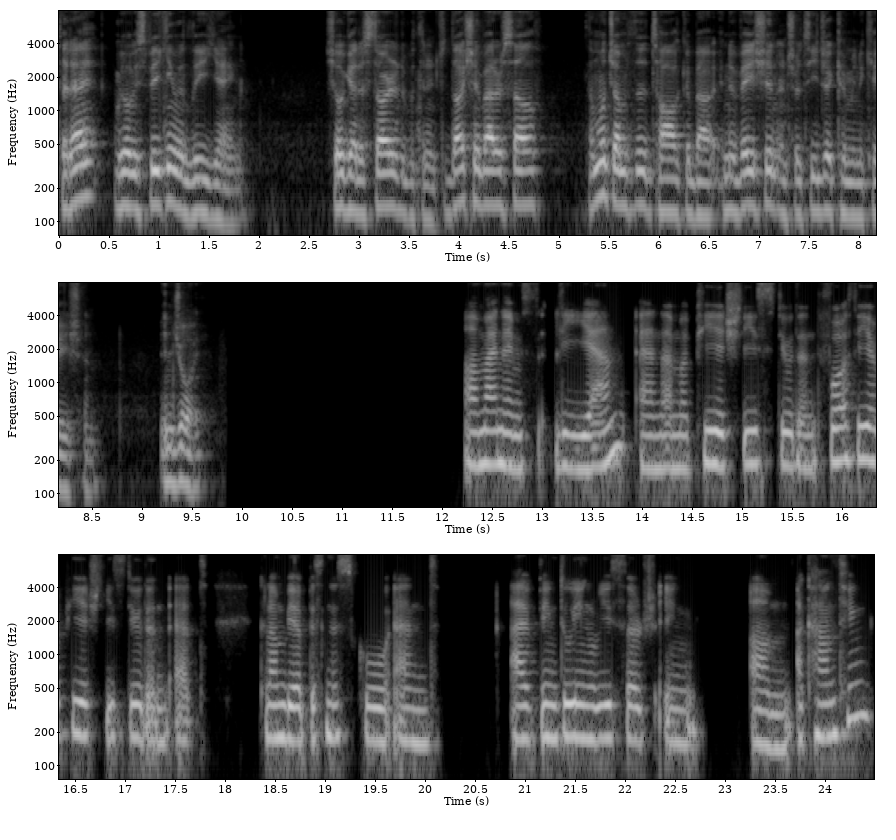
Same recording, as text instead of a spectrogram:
Today, we will be speaking with Li Yang. She'll get us started with an introduction about herself, then we'll jump into the talk about innovation and strategic communication. Enjoy. Uh, my name is Li Yang, and I'm a PhD student, fourth year PhD student at Columbia Business School. And I've been doing research in um, accounting.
